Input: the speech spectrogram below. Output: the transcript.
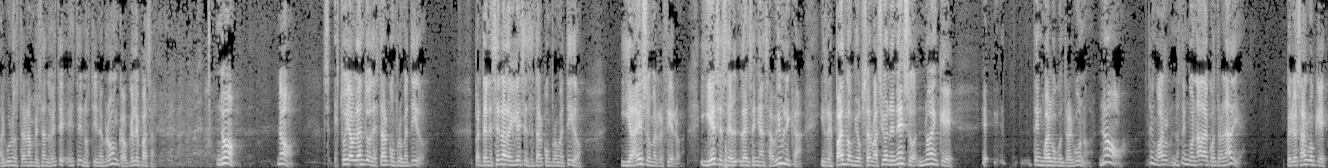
Algunos estarán pensando, ¿este, ¿este nos tiene bronca o qué le pasa? No, no. Estoy hablando de estar comprometido. Pertenecer a la iglesia es estar comprometido. Y a eso me refiero. Y esa es la enseñanza bíblica. Y respaldo mi observación en eso, no en que eh, tengo algo contra alguno. No, tengo no tengo nada contra nadie. Pero es algo que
